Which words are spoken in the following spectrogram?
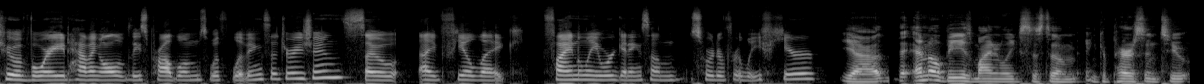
to avoid having all of these problems with living situations. So I feel like finally we're getting some sort of relief here. Yeah, the MLB's minor league system in comparison to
